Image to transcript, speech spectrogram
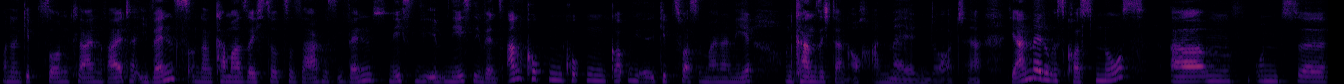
und dann gibt es so einen kleinen Reiter Events und dann kann man sich sozusagen das Event, nächsten, die nächsten Events angucken, gucken, gibt es was in meiner Nähe und kann sich dann auch anmelden dort. Ja. Die Anmeldung ist kostenlos ähm, und äh, äh,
